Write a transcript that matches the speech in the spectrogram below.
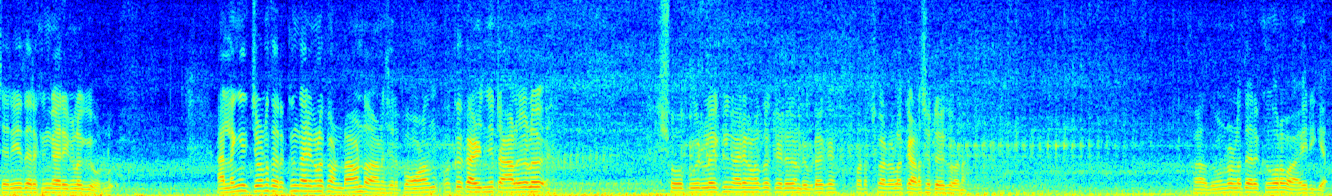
ചെറിയ തിരക്കും കാര്യങ്ങളൊക്കെ ഉള്ളൂ. അല്ലെങ്കിൽ ഇച്ചോണം തിരക്കും കാര്യങ്ങളൊക്കെ ഉണ്ടാവേണ്ടതാണ്. ചിലപ്പോൾ ഓണം ഒക്കെ കഴിഞ്ഞിട്ട് ആളുകൾ ഷോപ്പുകളിലേക്കും കാര്യങ്ങളൊക്കെ കേടുകൊണ്ട് ഇവിടെയൊക്കെ കുറച്ച് കടകളൊക്കെ അടച്ചിട്ടേക്കുവാണ്. അപ്പോൾ അതുകൊണ്ടുള്ള തിരക്ക് കുറവായിരിക്കാം.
